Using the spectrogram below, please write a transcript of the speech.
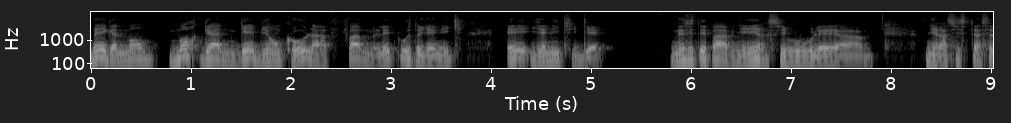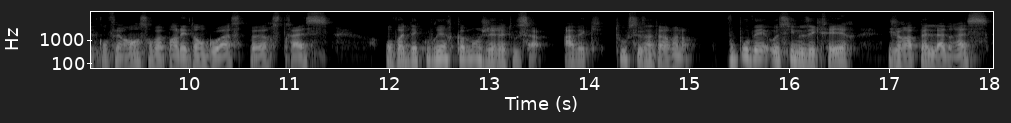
mais également Morgane Gay-Bianco, la femme, l'épouse de Yannick, et Yannick Gay. N'hésitez pas à venir si vous voulez euh, venir assister à cette conférence. On va parler d'angoisse, peur, stress. On va découvrir comment gérer tout ça avec tous ces intervenants. Vous pouvez aussi nous écrire, je rappelle l'adresse,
